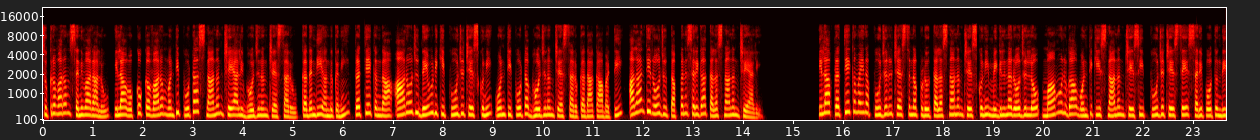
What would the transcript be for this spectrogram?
శుక్రవారం శనివారాలు ఇలా ఒక్కొక్క వారం వంటి పూట స్నానం చేయాలి భోజనం చేస్తారు కదండి. అందుకని ప్రత్యేకంగా ఆ రోజు దేవుడికి పూజ చేసుకుని ఒంటి పూట భోజనం చేస్తారు కదా. కాబట్టి అలాంటి రోజు తప్పనిసరిగా తలస్నానం చేయాలి. ఇలా ప్రత్యేకమైన పూజలు చేస్తున్నప్పుడు తలస్నానం చేసుకుని మిగిలిన రోజుల్లో మామూలుగా ఒంటికి స్నానం చేసి పూజ చేస్తే సరిపోతుంది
